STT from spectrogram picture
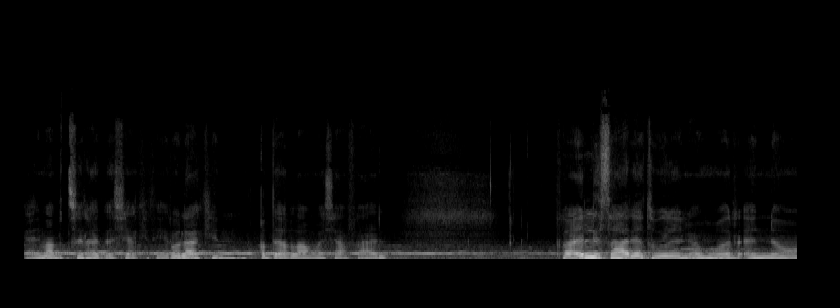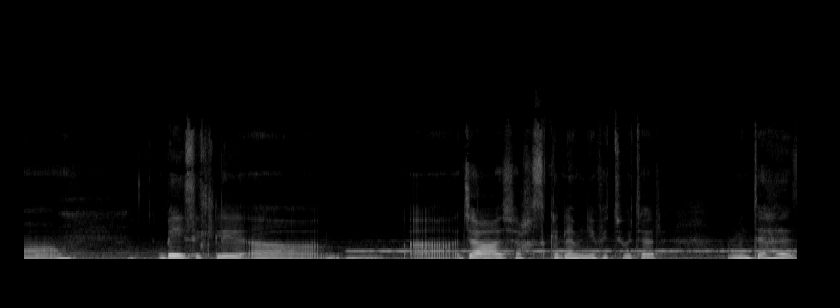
يعني ما بتصير هذه الأشياء كثير ولكن قدر الله ما شاء فعل. فاللي صار يا طويل العمر إنه basically uh, جاء شخص كلمني في تويتر منتهز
